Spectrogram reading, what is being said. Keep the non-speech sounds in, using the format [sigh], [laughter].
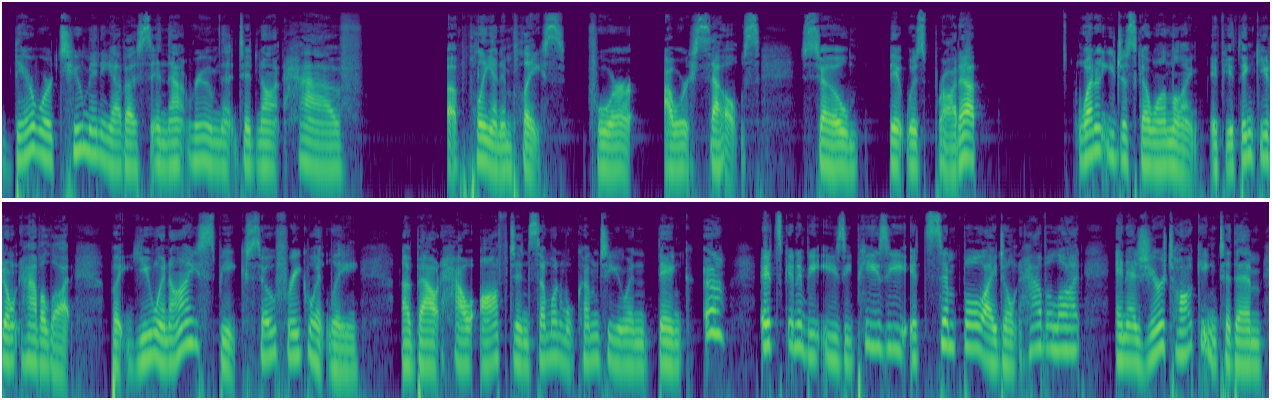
there were too many of us in that room that did not have a plan in place for ourselves. So it was brought up. Why don't you just go online if you think you don't have a lot? But you and I speak so frequently about how often someone will come to you and think, oh, it's going to be easy peasy. It's simple. I don't have a lot. And as you're talking to them,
